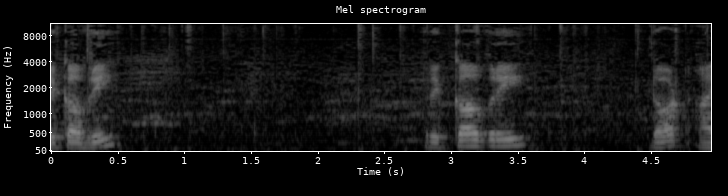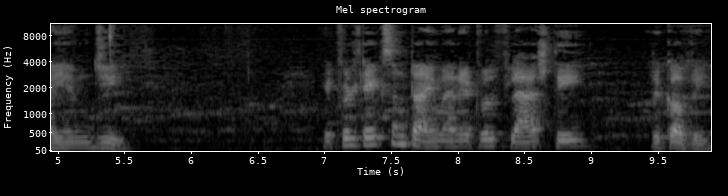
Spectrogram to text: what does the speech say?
recovery recovery .img it will take some time and it will flash the recovery.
